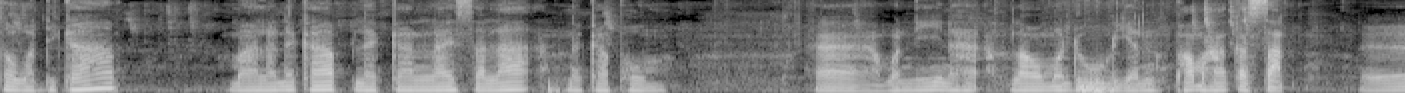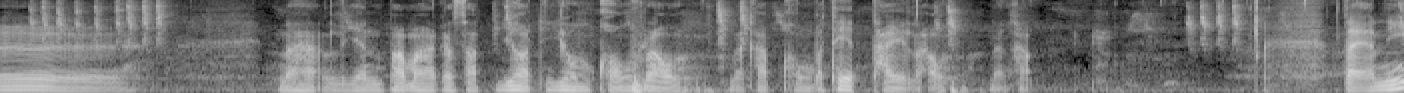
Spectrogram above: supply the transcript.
สวัสดีครับ มาแล้วนะครับรายการไลฟ์สาระนะครับผมอ่าวันนี้นะฮะเรามาดูเหรียญพระมหากษัตริย์เออนะฮะเหรียญพระมหากษัตริย์ยอดนิยมของเรานะครับของประเทศไทยเรานะครับ แต่อันนี้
